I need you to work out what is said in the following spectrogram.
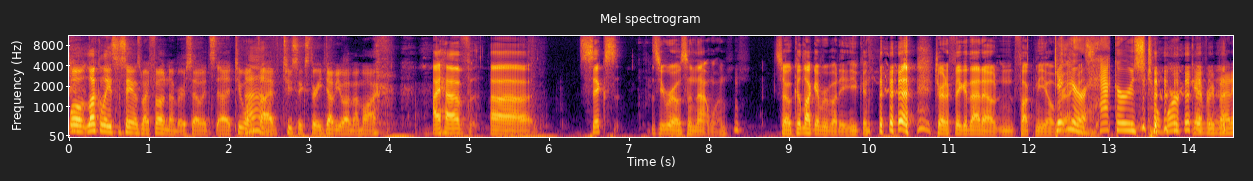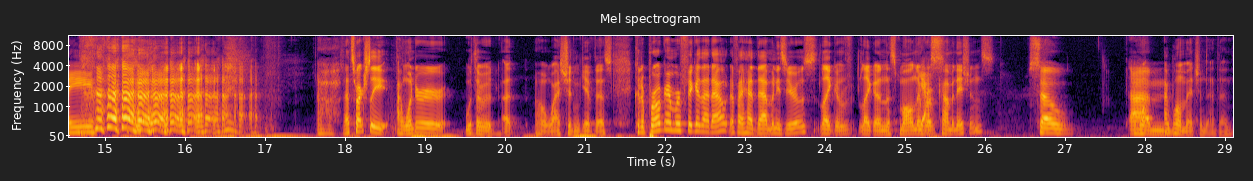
well, luckily it's the same as my phone number, so it's uh two one Ah. five two six three WMMR. I have uh six zeros in that one. So good luck, everybody. You can try to figure that out and fuck me over. Get I your hackers to work, everybody. That's actually. I wonder with a. a Oh, I shouldn't give this. Could a programmer figure that out if I had that many zeros, like like in a small number Yes. of combinations? So, I won't- um, I won't mention that then.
